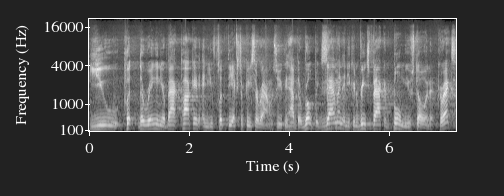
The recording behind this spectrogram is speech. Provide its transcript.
you put the ring in your back pocket and you flip the extra piece around. So you can have the rope examined and you can reach back and boom, you've stolen it, correct?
